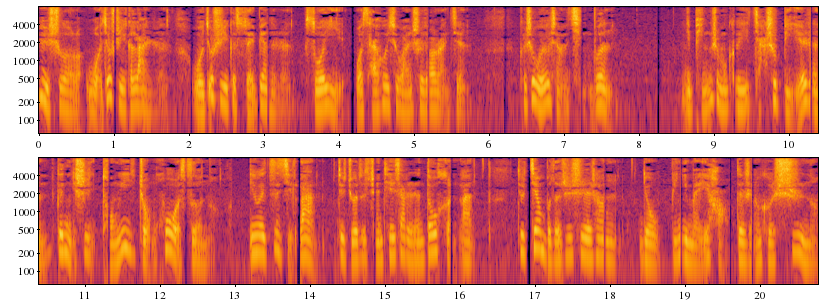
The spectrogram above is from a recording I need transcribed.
预设了我就是一个烂人，我就是一个随便的人，所以我才会去玩社交软件。可是我又想，请问，你凭什么可以假设别人跟你是同一种货色呢？因为自己烂，就觉得全天下的人都很烂，就见不得这世界上有比你美好的人和事呢？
